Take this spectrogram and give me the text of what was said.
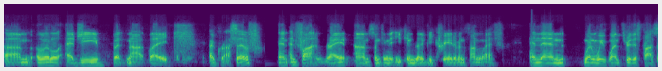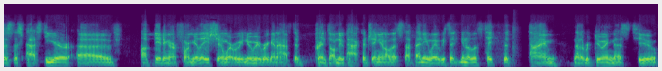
um, a little edgy, but not like aggressive and, and fun, right? Um, something that you can really be creative and fun with. And then when we went through this process this past year of updating our formulation where we knew we were going to have to print all new packaging and all that stuff anyway, we said, you know, let's take the time now that we're doing this to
